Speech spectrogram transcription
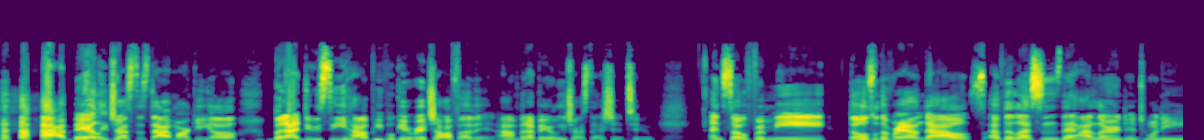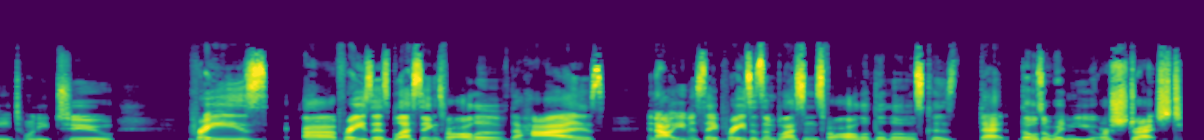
I barely trust the stock market, y'all. But I do see how people get rich off of it. Um, but I barely trust that shit too. And so for me, those were the roundouts of the lessons that I learned in 2022. Praise, uh, praises, blessings for all of the highs, and I'll even say praises and blessings for all of the lows, because that those are when you are stretched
